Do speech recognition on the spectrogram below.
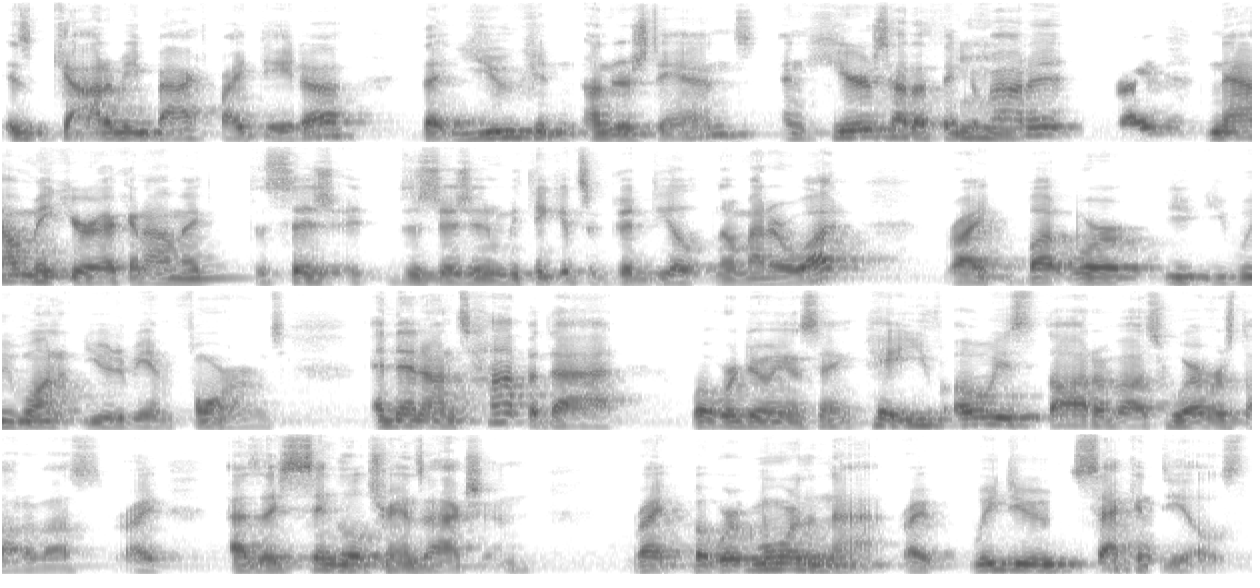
is got to be backed by data that you can understand, and here's how to think mm-hmm. about it. Right now, make your economic decision. Decision. We think it's a good deal, no matter what. Right, but we're you, you, we want you to be informed. And then on top of that, what we're doing is saying, hey, you've always thought of us, whoever's thought of us, right, as a single transaction, right? But we're more than that, right? We do second deals,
